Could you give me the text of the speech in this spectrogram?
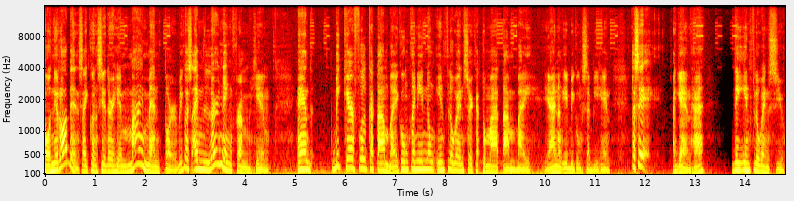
Tony Robbins, I consider him my mentor because I'm learning from him. And be careful katambay kung kaninong influencer ka tumatambay. Yan ang ibig kong sabihin. Kasi, again, ha, they influence you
